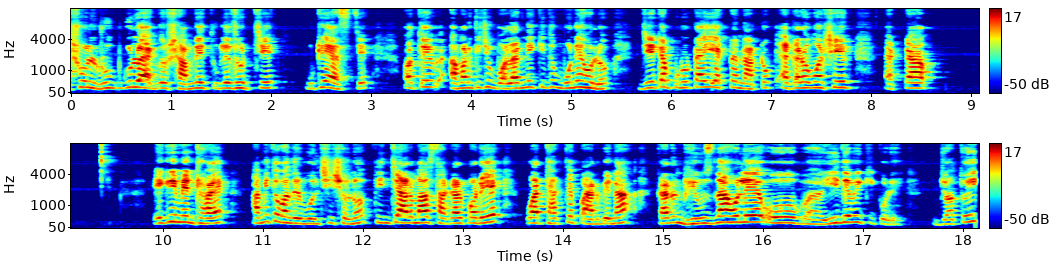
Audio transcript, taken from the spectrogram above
আসল রূপগুলো একদম সামনে তুলে ধরছে, উঠে আসছে। অতএব আমার কিছু বলার নেই, কিন্তু মনে হলো যে এটা পুরোটাই একটা নাটক। এগারো মাসের একটা এগ্রিমেন্ট হয়। আমি তোমাদের বলছি, শোনো, তিন চার মাস থাকার পরে ও আর থাকতে পারবে না। কারণ ভিউজ না হলে ও ই দেবে কী করে? যতই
